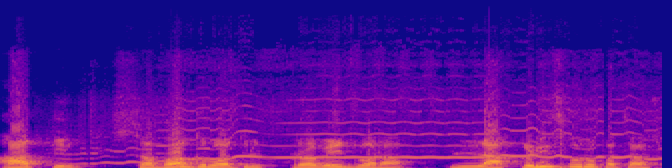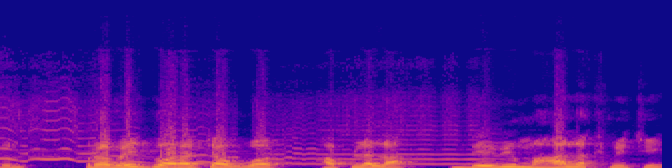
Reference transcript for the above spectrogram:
आतील सभागृहातील प्रवेशद्वारा लाकडी स्वरूपाचा असून प्रवेशद्वाराच्या वर आपल्याला देवी महालक्ष्मीची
